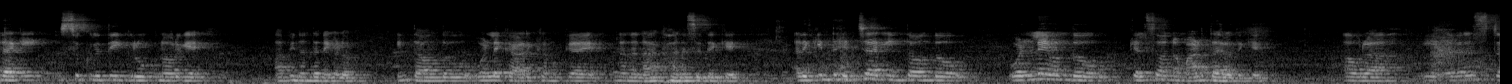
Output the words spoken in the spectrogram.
ಮೊದಲನೇದಾಗಿ ಸುಕೃತಿ ಗ್ರೂಪ್ನವ್ರಿಗೆ ಅಭಿನಂದನೆಗಳು. ಇಂಥ ಒಂದು ಒಳ್ಳೆ ಕಾರ್ಯಕ್ರಮಕ್ಕೆ ನನ್ನನ್ನು ಆಹ್ವಾನಿಸಿದ್ದಕ್ಕೆ. ಅದಕ್ಕಿಂತ ಹೆಚ್ಚಾಗಿ ಇಂಥ ಒಂದು ಒಳ್ಳೆ ಒಂದು ಕೆಲಸವನ್ನು ಮಾಡ್ತಾ ಇರೋದಕ್ಕೆ ಅವರ ಈ ಎವರೆಸ್ಟ್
